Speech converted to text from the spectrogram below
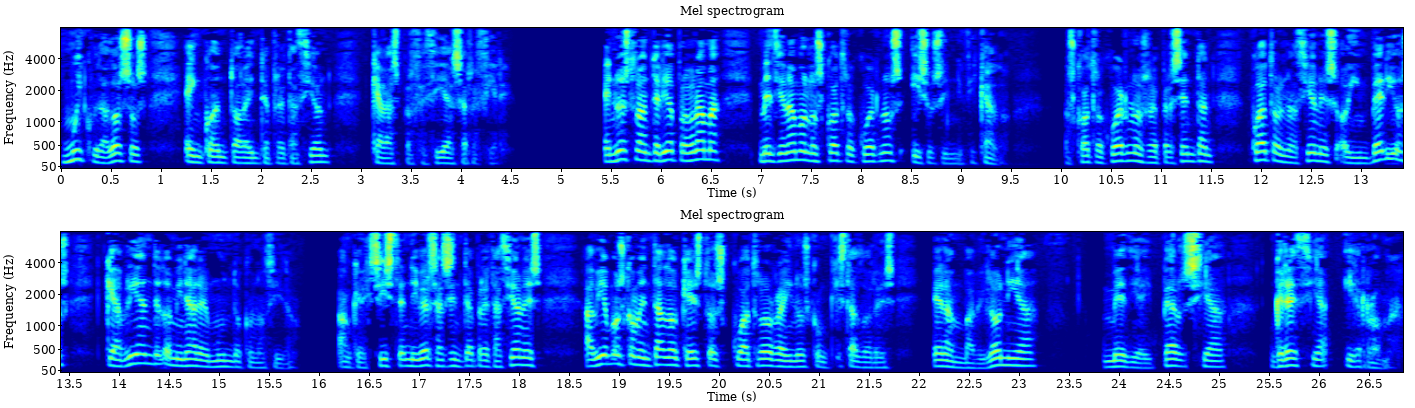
muy cuidadosos en cuanto a la interpretación que a las profecías se refiere. En nuestro anterior programa mencionamos los cuatro cuernos y su significado. Los cuatro cuernos representan cuatro naciones o imperios que habrían de dominar el mundo conocido. Aunque existen diversas interpretaciones, habíamos comentado que estos cuatro reinos conquistadores eran Babilonia, Media y Persia, Grecia y Roma.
